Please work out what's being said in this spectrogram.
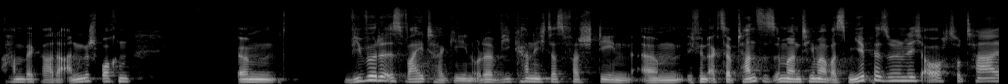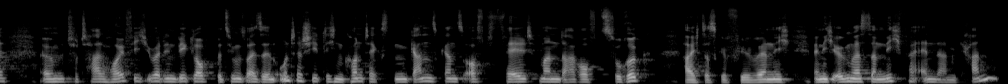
haben wir gerade angesprochen. Ähm, wie würde es weitergehen oder wie kann ich das verstehen? Ähm, ich finde, Akzeptanz ist immer ein Thema, was mir persönlich auch total, ähm, total häufig über den Weg läuft, beziehungsweise in unterschiedlichen Kontexten. Ganz, ganz oft fällt man darauf zurück, habe ich das Gefühl. Wenn ich, wenn ich irgendwas dann nicht verändern kann,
